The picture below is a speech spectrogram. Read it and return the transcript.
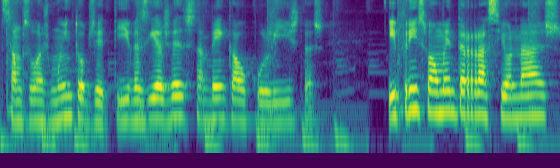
são pessoas muito objetivas e às vezes também calculistas e principalmente racionais,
